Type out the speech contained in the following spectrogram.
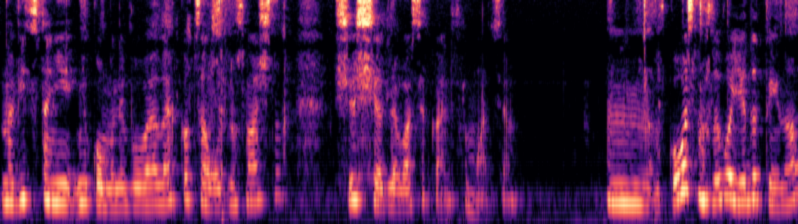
на відстані нікому не буває легко, це однозначно. Що ще для вас яка інформація? В когось, можливо, є дитина,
